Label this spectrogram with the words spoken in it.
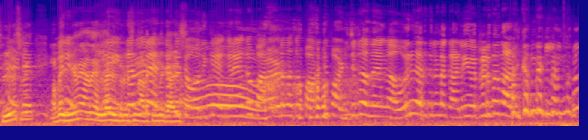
Seriously? അപ്പൊ ഇങ്ങനെയാണ് എല്ലാ ഇന്റർവ്യൂസും നടക്കുന്നത്, പറഞ്ഞ് പഠിച്ചിട്ട് ഒരു തരത്തിലുള്ള കളി ഒരിടത്ത് നടക്കുന്നില്ലെന്ന്.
